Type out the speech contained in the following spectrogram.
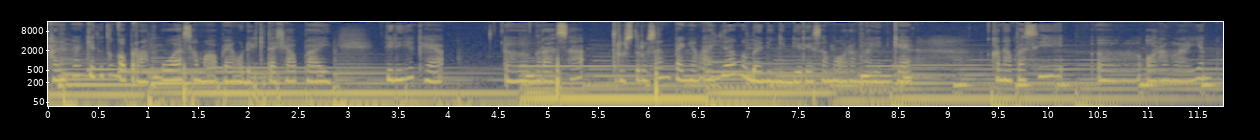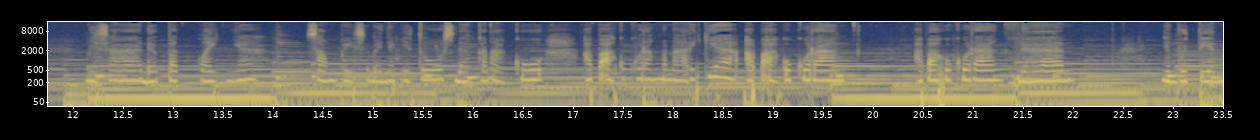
kadang kan kita tuh nggak pernah puas sama apa yang udah kita capai. Jadinya kayak uh, ngerasa terus-terusan pengen aja ngebandingin diri sama orang lain. Kayak kenapa sih uh, orang lain bisa dapat like-nya sampai sebanyak itu sedangkan aku apa aku kurang menarik ya? Apa aku kurang apa aku kurang? Dan nyebutin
